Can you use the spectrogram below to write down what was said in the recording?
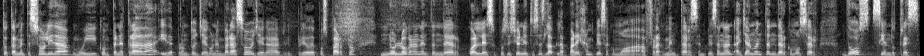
totalmente sólida, muy compenetrada, y de pronto llega un embarazo, llega el periodo de posparto, no logran entender cuál es su posición, y entonces la, pareja empieza como a, fragmentarse, empiezan a, ya no entender cómo ser dos siendo tres.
